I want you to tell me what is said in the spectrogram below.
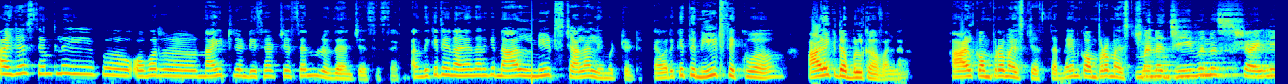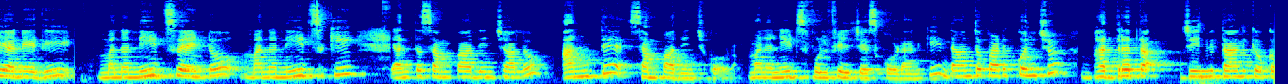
ఐ జస్ట్ సింప్లీ ఓవర్ నైట్ నేను డిసైడ్ చేశాను రిజైన్ చేసేసాను. అందుకే నేను అనేదానికి నా నీడ్స్ చాలా లిమిటెడ్. ఎవరికైతే నీడ్స్ ఎక్కువ వాళ్ళకి డబ్బులు కావాలా? వాళ్ళు కాంప్రమైజ్ చేస్తారు. నేను కాంప్రమైజ్ మన జీవన శైలి అనేది మన నీడ్స్ ఏంటో మన నీడ్స్కి ఎంత సంపాదించాలో అంతే సంపాదించుకోవడం. మన నీడ్స్ ఫుల్ఫిల్ చేసుకోవడానికి. దాంతోపాటు కొంచెం భద్రత జీవితానికి ఒక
